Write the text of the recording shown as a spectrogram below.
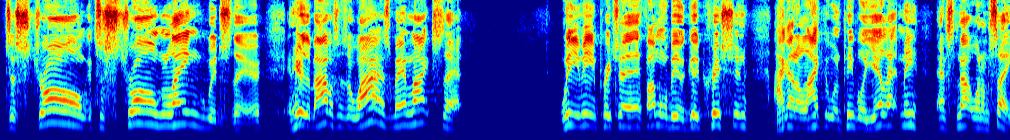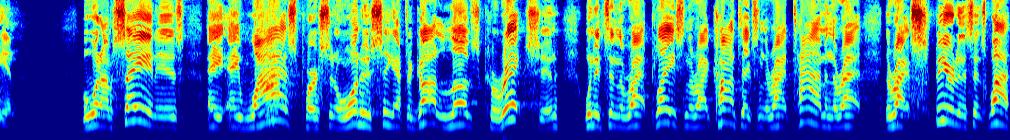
It's a strong, it's a strong language there. And here the Bible says a wise man likes that. What do you mean, preacher? If I'm going to be a good Christian, I got to like it when people yell at me? That's not what I'm saying. But what I'm saying is a, a wise person or one who's seeking after God loves correction when it's in the right place, in the right context, in the right time, in the right, the right spirit in the sense. Why?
